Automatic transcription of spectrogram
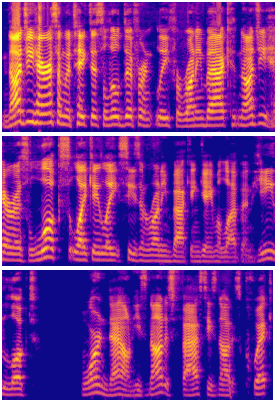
Najee Harris, I'm going to take this a little differently for running back. Najee Harris looks like a late season running back in game 11. He looked worn down. He's not as fast, he's not as quick.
